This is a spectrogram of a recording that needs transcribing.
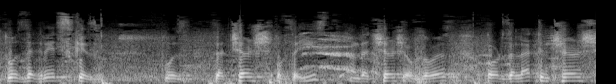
it was the Great Schism. It was the Church of the East and the Church of the West, or the Latin Church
